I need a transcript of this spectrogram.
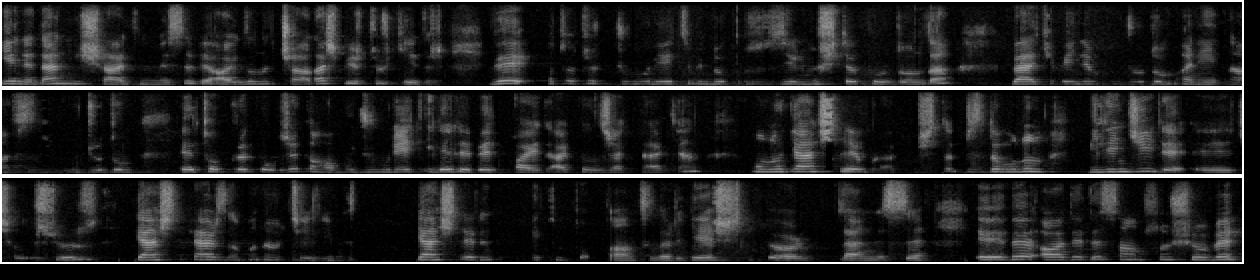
yeniden inşa edilmesi ve aydınlık çağdaş bir Türkiye'dir. Ve Atatürk Cumhuriyeti 1923'te kurduğunda belki benim vücudum hani nafiz vücudum e, toprak olacak ama bu cumhuriyet ilelebet payidar kalacak derken onu gençliğe bırakmıştı. Biz de bunun bilinciyle e, çalışıyoruz. Gençlik her zaman önceliğimiz. Gençlerin eğitim toplantıları, gençlik örgütlenmesi e, ve ADD Samsun Şube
